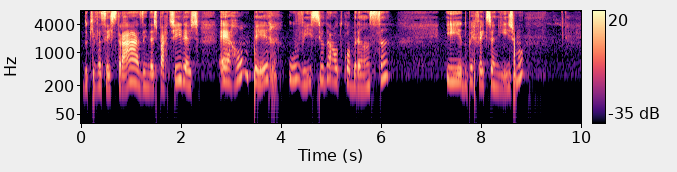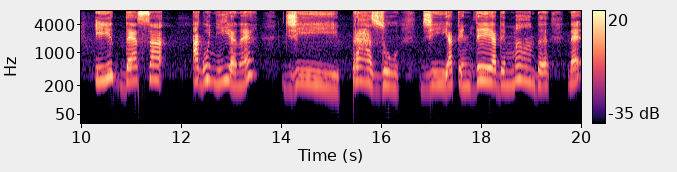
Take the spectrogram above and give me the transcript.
do que vocês trazem, das partilhas, é romper o vício da autocobrança e do perfeccionismo e dessa agonia, né, de prazo, de atender a demanda, né,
